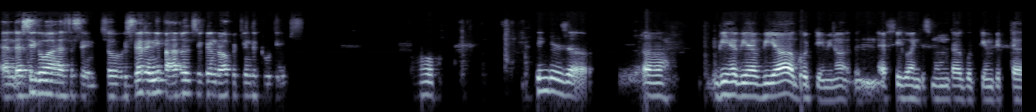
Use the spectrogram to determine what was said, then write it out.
and FC Goa has the same. So, is there any parallels you can draw between the two teams? Oh, the thing is, uh, uh, we have we have we are a good team. You know, FC Goa in this moment are a good team with uh,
